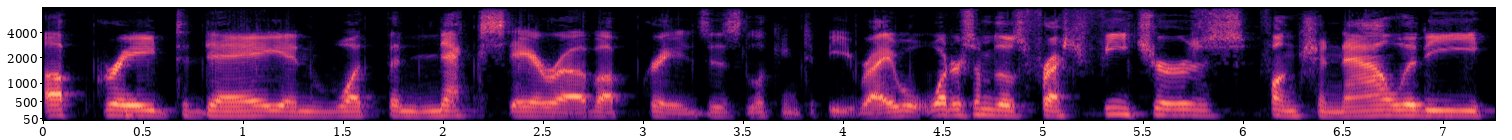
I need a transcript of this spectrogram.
upgrade today and what the next era of upgrades is looking to be, right? What are some of those fresh features, functionality,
